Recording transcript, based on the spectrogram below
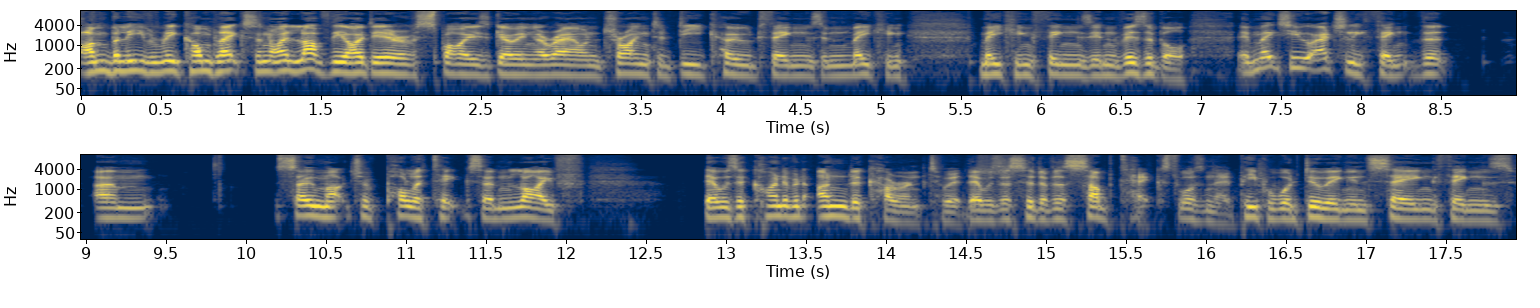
unbelievably complex, and I love the idea of spies going around trying to decode things and making making things invisible. It makes you actually think that um, so much of politics and life there was a kind of an undercurrent to it. There was a sort of a subtext, wasn't there People were doing and saying things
